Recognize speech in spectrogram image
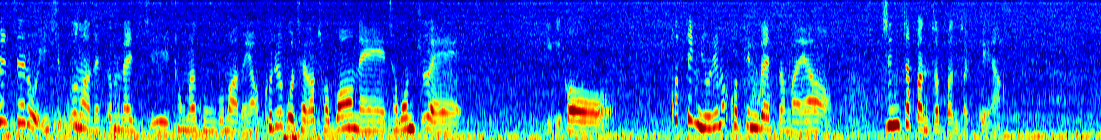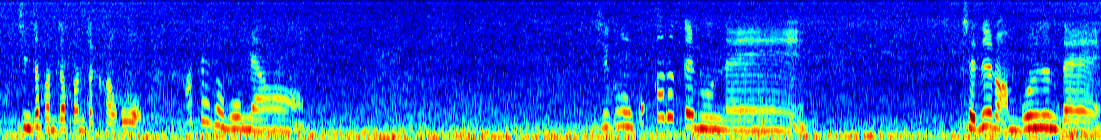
실제로 20분 안에 끝날지 정말 궁금하네요. 그리고 제가 저번에, 저번 주에 이거 코팅 유리막 코팅도 했잖아요. 진짜 반짝반짝해요. 진짜 반짝반짝하고 앞에서 보면 지금 꽃가루 때문에 제대로 안 보이는데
